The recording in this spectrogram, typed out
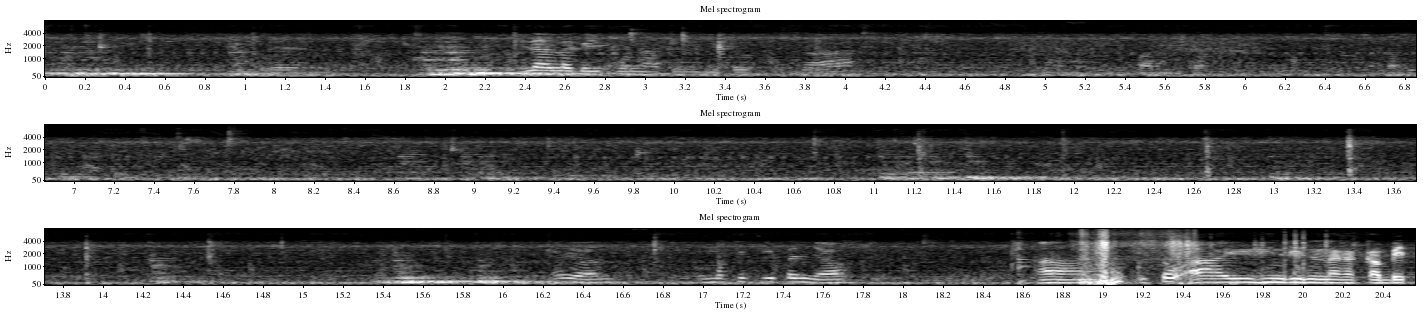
And then, ilalagay po natin dito sa uh, to. Kakabitin natin. Ngayon, kung makikita nyo, ah, ito ay hindi na nakakabit.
